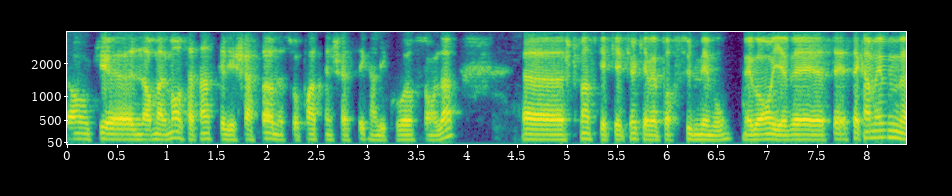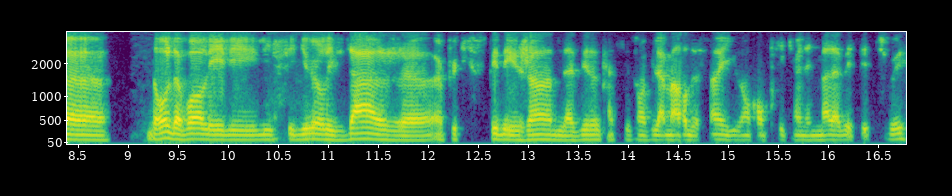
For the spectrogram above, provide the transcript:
Donc, euh, normalement, on s'attend à ce que les chasseurs ne soient pas en train de chasser quand les coureurs sont là. Euh, je pense qu'il y a quelqu'un qui avait pas reçu le mémo. Mais bon, il y avait, c'était quand même drôle de voir les, les, figures, les visages euh, un peu crispés des gens de la ville quand ils ont vu la mare de sang et ils ont compris qu'un animal avait été tué.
